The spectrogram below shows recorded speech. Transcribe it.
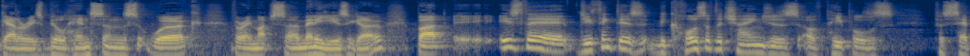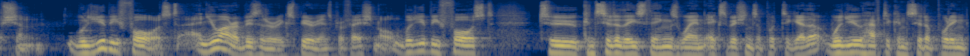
galleries. Bill Henson's work, very much so, many years ago. But is there, do you think there's, because of the changes of people's perception, will you be forced, and you are a visitor experience professional, will you be forced to consider these things when exhibitions are put together? Will you have to consider putting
